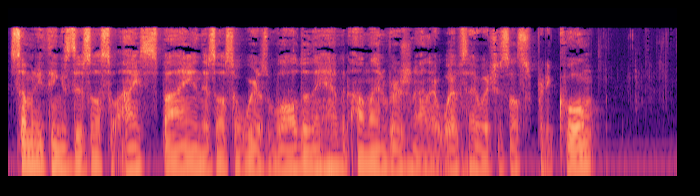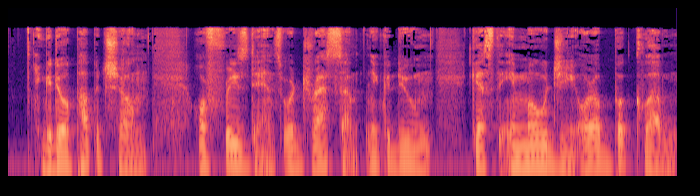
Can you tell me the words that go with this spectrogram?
so many things. There's also I Spy, and there's also Where's Waldo. They have an online version on their website, which is also pretty cool. You could do a puppet show, or freeze dance, or dress up. You could do guess the emoji, or a book club.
